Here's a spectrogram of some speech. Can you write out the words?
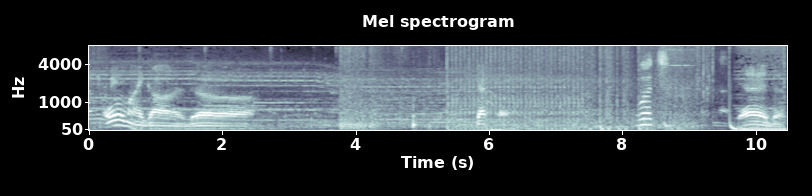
One friendly Oh my god. Uh... That's uh, What? dead.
